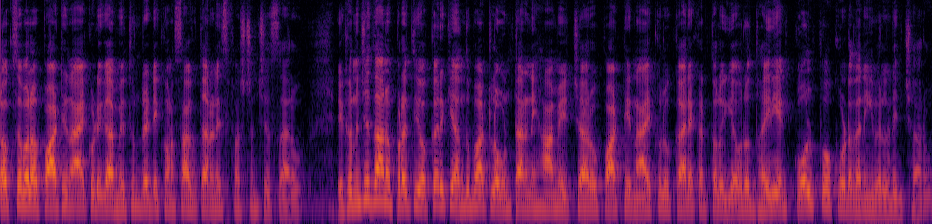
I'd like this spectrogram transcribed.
లోక్సభలో పార్టీ నాయకుడిగా మిథున్ రెడ్డి కొనసాగుతారని స్పష్టం చేశారు. ఇక నుంచి తాను ప్రతి ఒక్కరికి అందుబాటులో ఉంటానని హామీ ఇచ్చారు. పార్టీ నాయకులు కార్యకర్తలు ఎవరూ ధైర్యం కోల్పోకూడదని వెల్లడించారు.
